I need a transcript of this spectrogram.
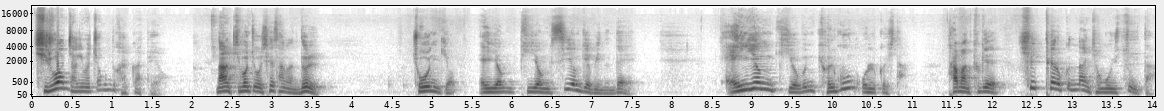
지루한 장이면 조금 더 갈 것 같아요. 나는 기본적으로 세상은 늘 좋은 기업, A형, B형, C형 기업이 있는데 A형 기업은 결국은 오를 것이다. 다만 그게 실패로 끝난 경우일 수 있다.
